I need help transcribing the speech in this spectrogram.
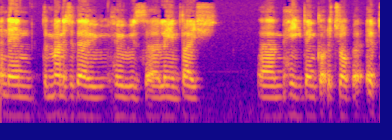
and then the manager there, who, who was uh, Liam Daish, um, he then got a job at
